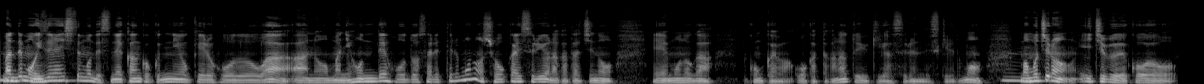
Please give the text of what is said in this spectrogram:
まあでもいずれにしてもですね、韓国における報道は、あの、まあ日本で報道されているものを紹介するような形の、えー、ものが今回は多かったかなという気がするんですけれども、うん、まあもちろん一部こ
